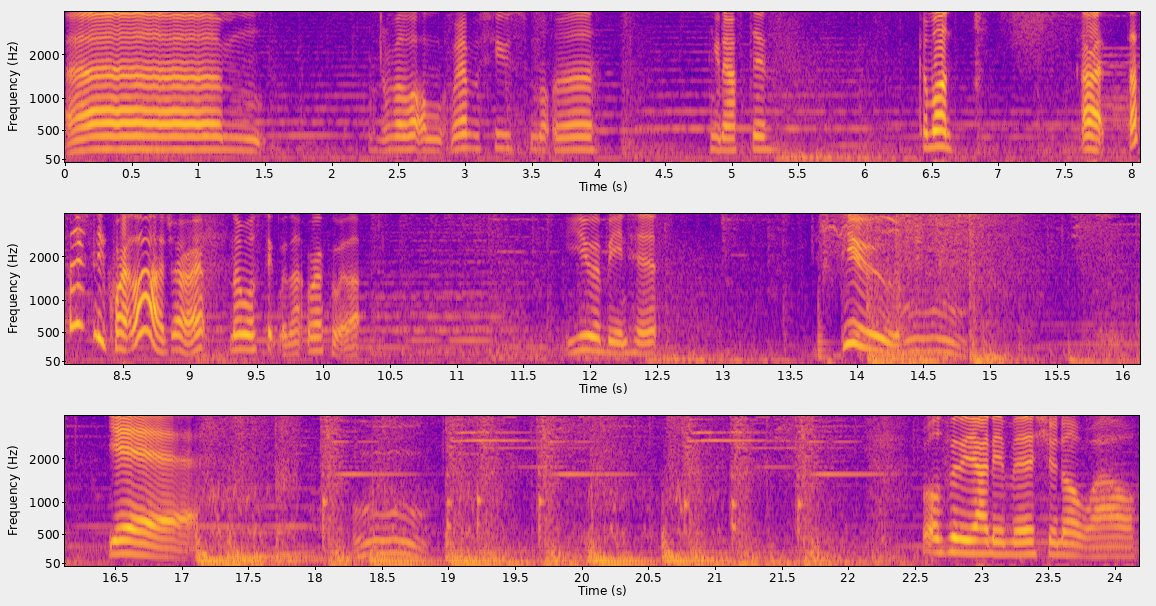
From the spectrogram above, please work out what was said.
Um... We have a, of, we have a few small... Uh, I'm gonna have to. Come on! Alright, that's actually quite large, alright. No, we'll stick with that. We're happy with that. You are being hit. Pew! Yeah! Ooh. Rolls with the animation, oh wow.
